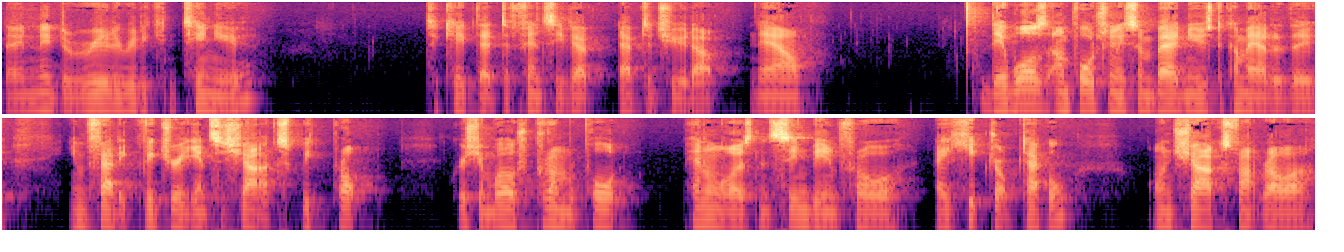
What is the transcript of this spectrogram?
they need to really really continue to keep that defensive ap- aptitude up. Now, there was unfortunately some bad news to come out of the emphatic victory against the Sharks with prop Christian Welch put on report penalised and sin bin for a hip drop tackle on Sharks front rower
